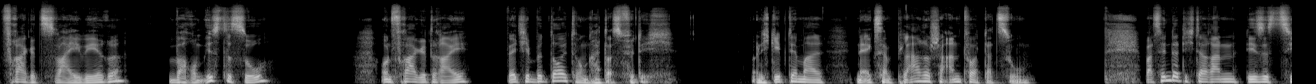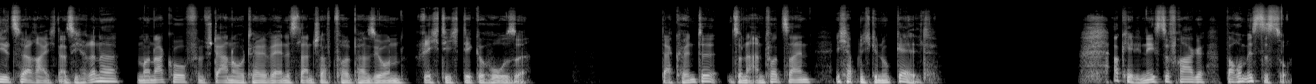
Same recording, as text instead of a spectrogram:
Frage 2 wäre, warum ist es so? Und Frage 3, welche Bedeutung hat das für dich? Und ich gebe dir mal eine exemplarische Antwort dazu. Was hindert dich daran, dieses Ziel zu erreichen? Also ich erinnere, Monaco, 5-Sterne-Hotel, Wellnesslandschaft, Vollpension, richtig dicke Hose. Da könnte so eine Antwort sein, ich habe nicht genug Geld. Okay, die nächste Frage, warum ist es so?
